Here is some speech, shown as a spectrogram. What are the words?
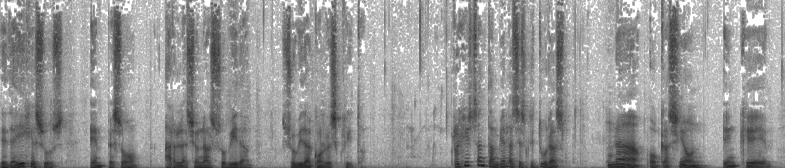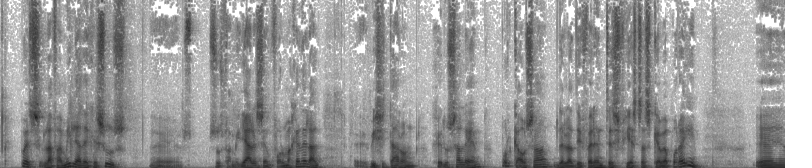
desde ahí Jesús empezó a relacionar su vida, su vida con lo escrito. Registran también las escrituras una ocasión en que pues la familia de Jesús, eh, sus familiares en forma general, eh, visitaron Jerusalén por causa de las diferentes fiestas que había por ahí. Eh,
